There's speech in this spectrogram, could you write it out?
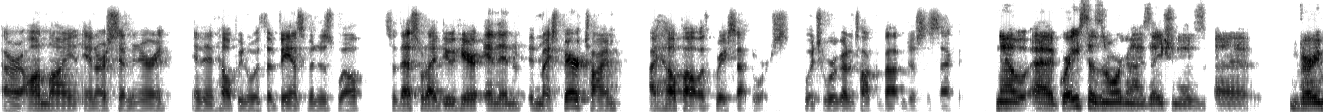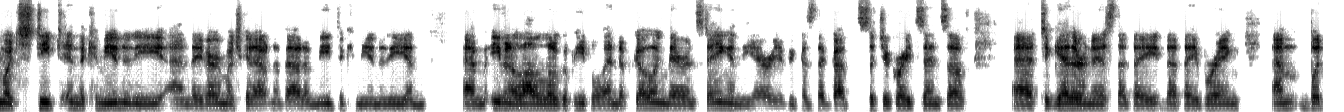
our online, and our seminary, and then helping with advancement as well. So that's what I do here. And then in my spare time, I help out with Grace Outdoors, which we're going to talk about in just a second. Now, uh, Grace as an organization is uh, very much steeped in the community, and they very much get out and about and meet the community. And um, even a lot of local people end up going there and staying in the area because they've got such a great sense of uh, togetherness that they that they bring. Um, but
